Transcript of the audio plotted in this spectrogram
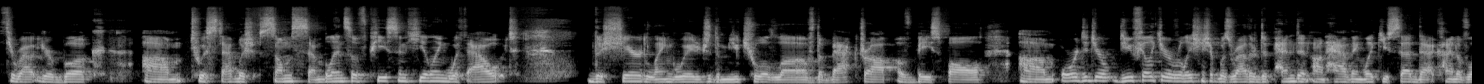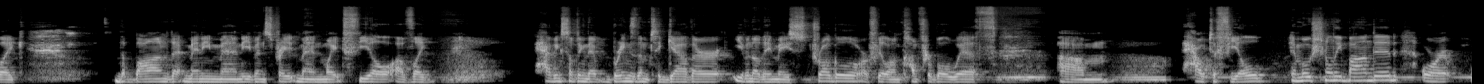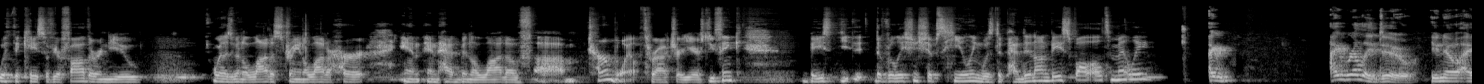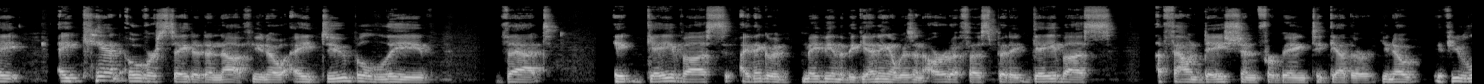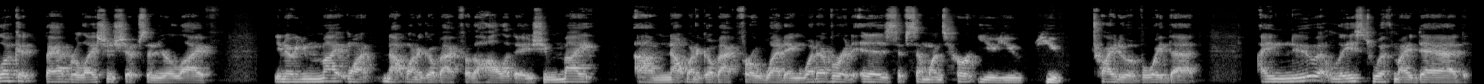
throughout your book um, to establish some semblance of peace and healing without the shared language, the mutual love, the backdrop of baseball, um, or did your do you feel like your relationship was rather dependent on having, like you said, that kind of like the bond that many men, even straight men, might feel of like having something that brings them together, even though they may struggle or feel uncomfortable with um, how to feel emotionally bonded, or with the case of your father and you, where there's been a lot of strain, a lot of hurt, and, and had been a lot of um, turmoil throughout your years. Do you think base, the relationship's healing was dependent on baseball ultimately? I, I really do. You know, I, I can't overstate it enough. You know, I do believe that it gave us, I think it would maybe in the beginning it was an artifice, but it gave us a foundation for being together. You know, if you look at bad relationships in your life, you know, you might want not want to go back for the holidays. You might um, not want to go back for a wedding, whatever it is. If someone's hurt you, you you try to avoid that. I knew at least with my dad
